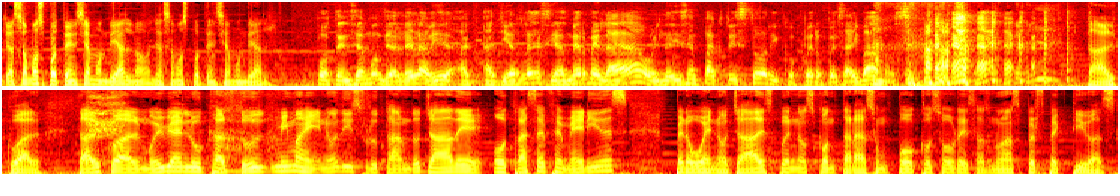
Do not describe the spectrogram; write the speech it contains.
Ya somos potencia mundial, ¿no? Ya somos potencia mundial. Potencia mundial de la vida. ayer le decían mermelada, hoy le dicen pacto histórico, pero pues ahí vamos. Tal cual. Tal cual, muy bien Lucas, tú me imagino disfrutando ya de otras efemérides, pero bueno, ya después nos contarás un poco sobre esas nuevas perspectivas.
